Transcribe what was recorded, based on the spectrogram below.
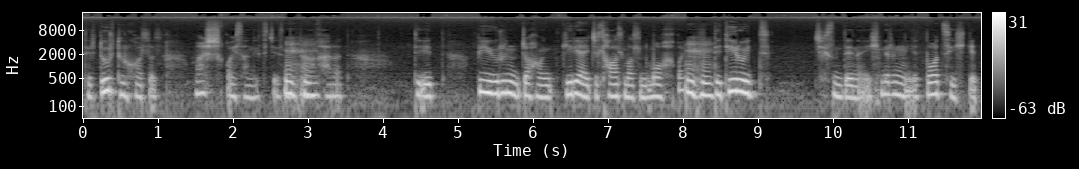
тэр дүр төрх бол маш гоё санагдчихсэн. Та хараад Тэгээд би ер нь жоохон гэрээ ажил хоол молонд муу байхгүй. Тэгээд тэр үед ч гэсэндээ нэ эхнэр нь бууз хийх гээд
